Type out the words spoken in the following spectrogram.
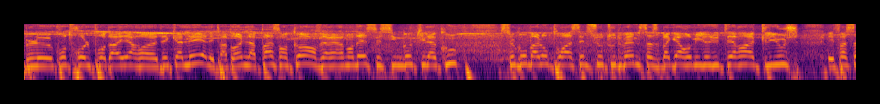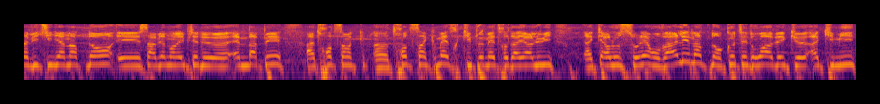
Le contrôle pour derrière euh, décalé, elle est pas bonne, la passe encore vers Hernandez, c'est Singo qui la coupe. Second ballon pour Asensio tout de même, ça se bagarre au milieu du terrain à Kliouche et face à Vitinha maintenant et ça revient dans les pieds de Mbappé à 35, un 35 mètres qui peut mettre derrière lui à Carlos Soler. On va aller maintenant côté droit avec Hakimi,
